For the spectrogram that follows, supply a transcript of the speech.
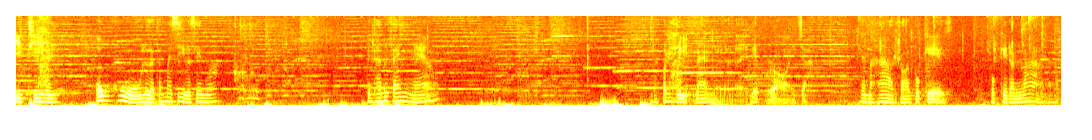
อีกทีหนึ่งโอ้โหเหลือทำไมสี่เปอร์เซ็นต์วะ เป็นทันด้วยแฟนอยู่แล้ว แล้วก็รีดแม่งเลยเรียบร้อยจ้ะ ได้มาห้าร้อยโปเกโปเกดอลลาร์นะครับ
